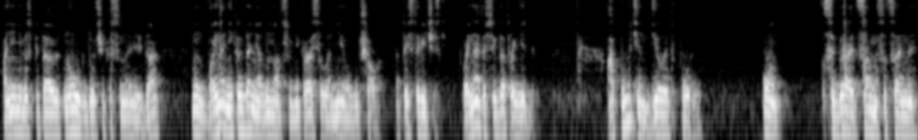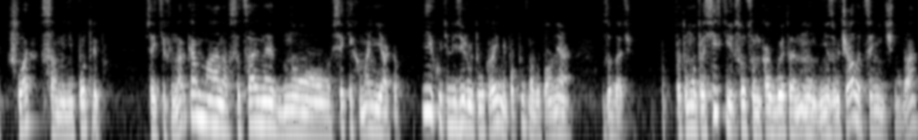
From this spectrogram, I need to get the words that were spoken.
они не воспитают новых дочек и сыновей, да? Ну, война никогда ни одну нацию не красила, не улучшала. Это исторически. Война – это всегда трагедия. А Путин делает подло. Он собирает самый социальный шлак, самый непотреб, всяких наркоманов, социальное дно, всяких маньяков. И их утилизирует в Украине, попутно выполняя задачи. Поэтому вот российский социум, как бы это ну, не звучало цинично, да,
